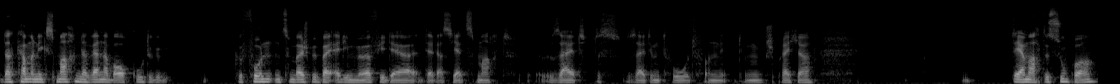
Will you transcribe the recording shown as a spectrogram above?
da kann man nichts machen, da werden aber auch gute ge gefunden, zum Beispiel bei Eddie Murphy, der, der das jetzt macht, seit, des, seit dem Tod von dem Sprecher. Der macht es super.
